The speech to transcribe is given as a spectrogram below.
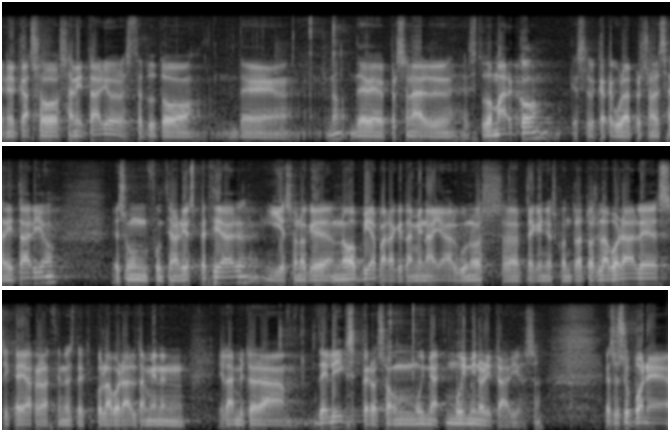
En el caso sanitario, el Estatuto de, de Personal, el Estatuto Marco, que es el que regula el personal sanitario, es un funcionario especial y eso no, no obvia para que también haya algunos eh, pequeños contratos laborales y que haya relaciones de tipo laboral también en el ámbito de la, del IX, pero son muy, muy minoritarios. ¿eh? Eso supone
